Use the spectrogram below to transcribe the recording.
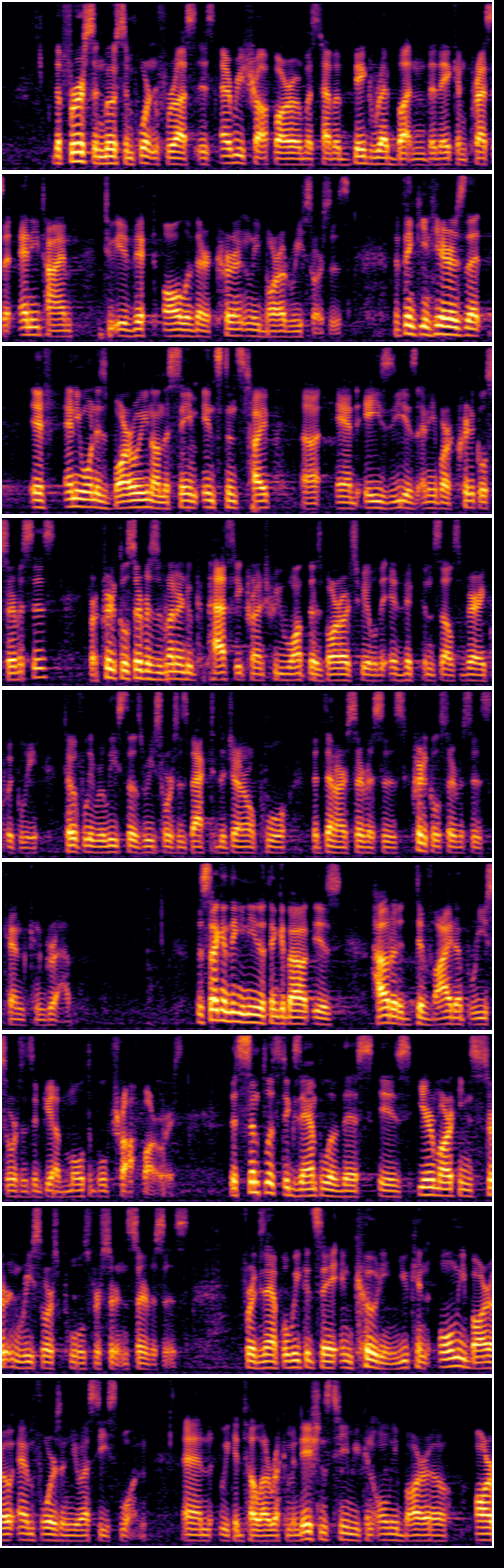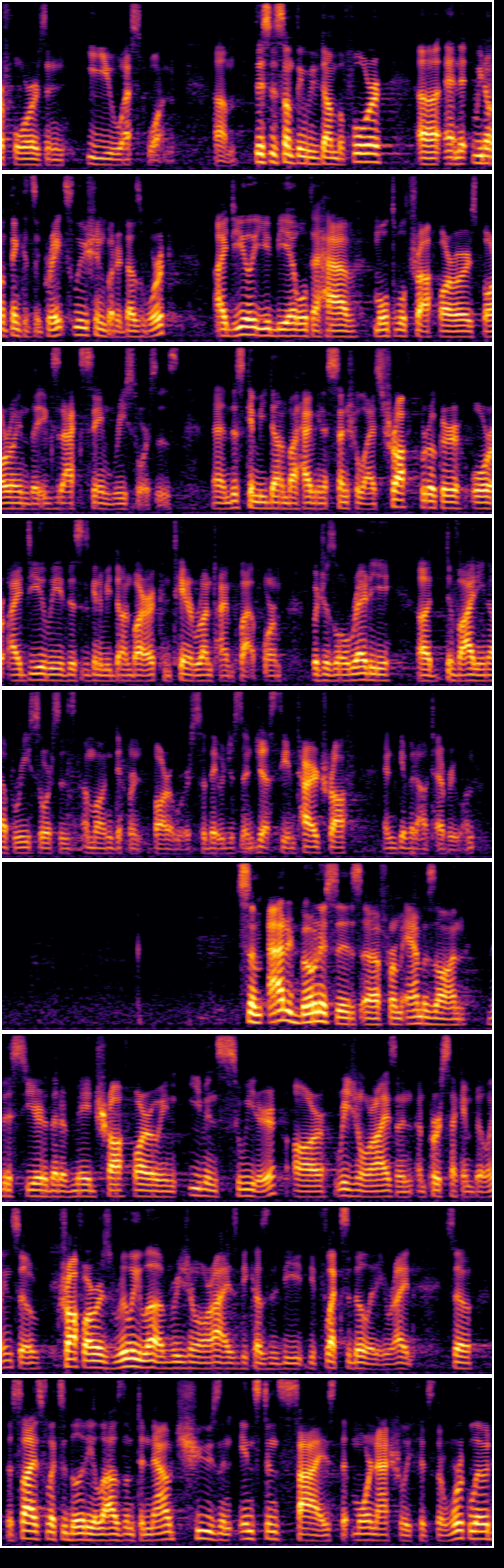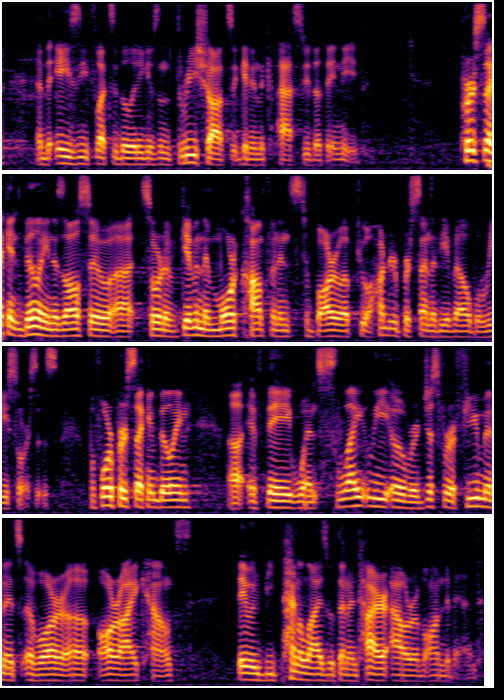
The first and most important for us is every trough borrower must have a big red button that they can press at any time to evict all of their currently borrowed resources. The thinking here is that if anyone is borrowing on the same instance type uh, and AZ as any of our critical services, if our critical services run into a capacity crunch, we want those borrowers to be able to evict themselves very quickly to hopefully release those resources back to the general pool that then our services, critical services, can, can grab. The second thing you need to think about is how to divide up resources if you have multiple trough borrowers. The simplest example of this is earmarking certain resource pools for certain services. For example, we could say encoding, you can only borrow M4s and US East 1. And we could tell our recommendations team you can only borrow R4s and EU West 1. Um, this is something we've done before, uh, and it, we don't think it's a great solution, but it does work. Ideally, you'd be able to have multiple trough borrowers borrowing the exact same resources. And this can be done by having a centralized trough broker, or ideally, this is going to be done by our container runtime platform, which is already uh, dividing up resources among different borrowers. So they would just ingest the entire trough and give it out to everyone. Some added bonuses uh, from Amazon this year that have made trough borrowing even sweeter are regional RIs and, and, per second billing. So trough borrowers really love regional RIs because of the, the flexibility, right? So the size flexibility allows them to now choose an instance size that more naturally fits their workload, and the AZ flexibility gives them three shots at getting the capacity that they need. Per second billing is also uh, sort of given them more confidence to borrow up to 100% of the available resources. Before per second billing, uh, if they went slightly over just for a few minutes of our uh, RI counts, they would be penalized with an entire hour of on demand.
